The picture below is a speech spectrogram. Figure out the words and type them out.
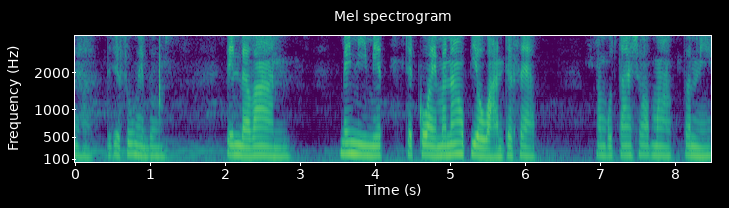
นะคะเดี๋ยวจะซูมให้เบิ่งเป็นแบบว่าไม่มีเม็ด จะก่อยมะนาวเปรี้ยวหวานจะแซบน้องบุตตาชอบมากต้นนี้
